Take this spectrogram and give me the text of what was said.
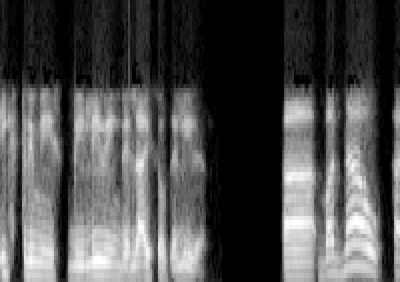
extremists believing the lies of the leader. Uh, but now uh,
